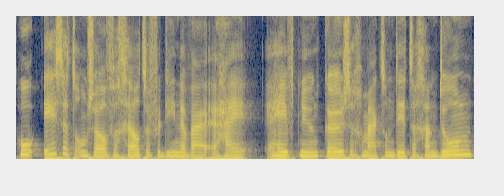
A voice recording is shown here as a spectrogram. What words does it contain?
hoe is het om zoveel geld te verdienen? Waar hij heeft nu een keuze gemaakt om dit te gaan doen.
